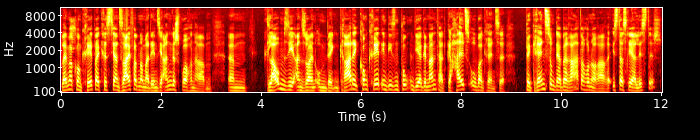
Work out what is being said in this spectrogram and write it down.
Bleiben wir konkret bei Christian Seifert nochmal, den Sie angesprochen haben. Ähm, glauben Sie an so ein Umdenken, gerade konkret in diesen Punkten, die er genannt hat, Gehaltsobergrenze, Begrenzung der Beraterhonorare, ist das realistisch?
